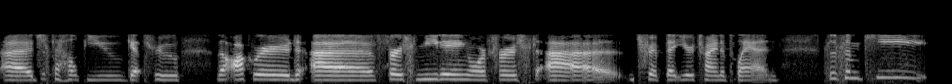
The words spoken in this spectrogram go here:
uh, just to help you get through the awkward uh, first meeting or first uh, trip that you're trying to plan. So some key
